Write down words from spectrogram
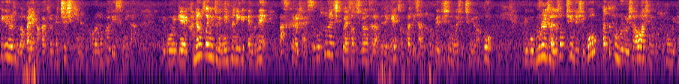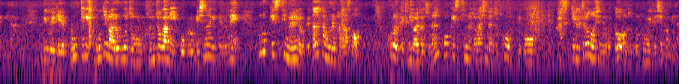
세균을 좀 더 빨리 바깥으로 배출시키는 그런 효과도 있습니다. 그리고 이게 감염성이 좀 있는 편이기 때문에 마스크를 잘 쓰고 손을 씻고 해서 주변 사람들에게 전파되지 않도록 해주시는 것이 중요하고 그리고 물을 자주 섭취해 주시고 따뜻한 물로 샤워하시는 것도 도움이 됩니다. 그리고 이게 목이 목이 마르고 좀 건조감이 있고 그런 게 심하기 때문에 호흡기 스팀을 이렇게 따뜻한 물을 받아서 코로 이렇게 들이마셔주는 호흡기 스팀을 좀 하시면 좋고 그리고 가습기를 틀어놓으시는 것도 어느 정도 도움이 되실 겁니다.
